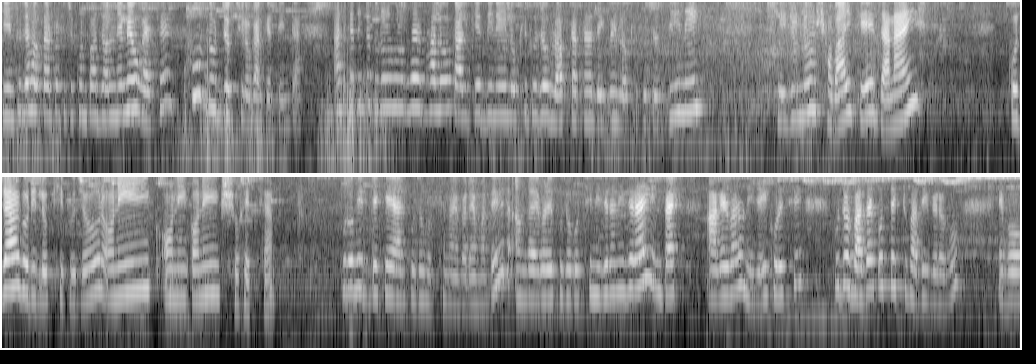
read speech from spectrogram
কিন্তু যাই হোক, তারপর কিছুক্ষণ পর জল নেমেও গেছে। খুব দুর্যোগ ছিল কালকের দিনটা। আজকের দিনটা তুলনামূলকভাবে ভালো। কালকের দিনে লক্ষ্মী পুজো, ব্লগটা আপনারা দেখবেন লক্ষ্মী পুজোর দিনেই সেই জন্য সবাইকে জানাই কোজাগরি লক্ষ্মী পুজোর অনেক অনেক অনেক শুভেচ্ছা। পুরোহিত ডেকে আর পুজো হচ্ছে না এবারে আমাদের। আমরা এবারে পুজো করছি নিজেরা নিজেরাই। ইনফ্যাক্ট আগের বারও নিজেই করেছি। পুজোর বাজার করতে একটু বাদেই বেরোবো। এবং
